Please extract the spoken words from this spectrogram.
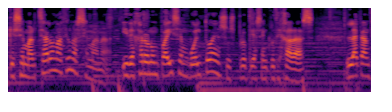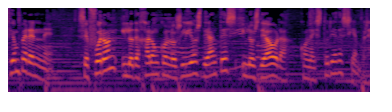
que se marcharon hace una semana y dejaron un país envuelto en sus propias encrucijadas. La canción perenne. Se fueron y lo dejaron con los líos de antes y los de ahora, con la historia de siempre.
